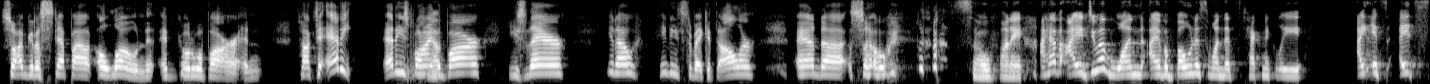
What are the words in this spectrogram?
So I'm going to step out alone and go to a bar and talk to Eddie. Eddie's behind Yep. the bar. He's there. You know, he needs to make a dollar. And uh, so, so funny. I have I do have one I have a bonus one that's technically I it's it's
